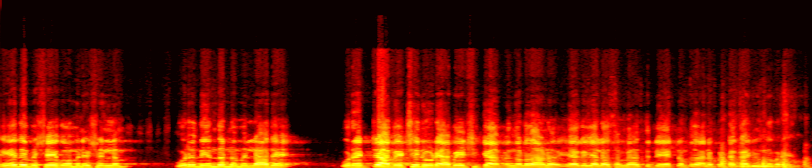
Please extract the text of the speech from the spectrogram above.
ഏത് വിഷയ കോമ്പിനേഷനിലും ഒരു നിയന്ത്രണമില്ലാതെ ഒരൊറ്റ അപേക്ഷയിലൂടെ അപേക്ഷിക്കാം എന്നുള്ളതാണ് ഏകജാല സംവിധാനത്തിന്റെ ഏറ്റവും പ്രധാനപ്പെട്ട കാര്യം എന്ന് പറയുന്നത്.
